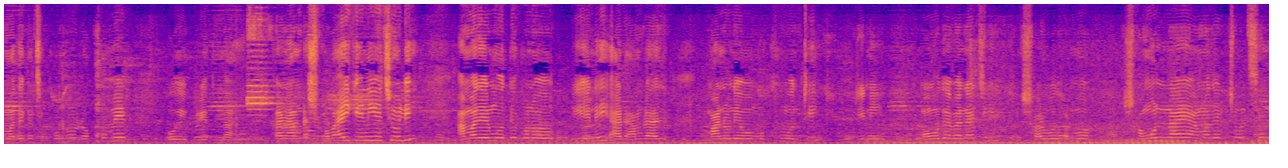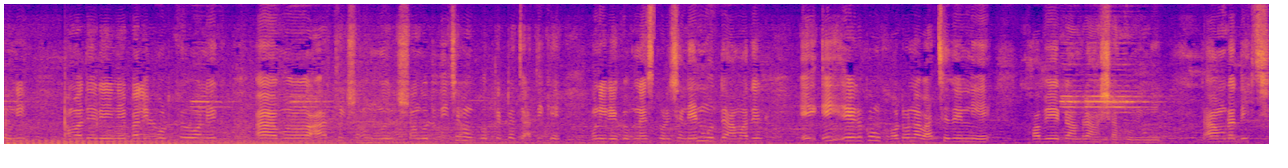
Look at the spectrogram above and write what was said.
আমাদের কাছে কোনো রকমের ওই প্রেত নয় কারণ আমরা সবাইকে নিয়ে চলি। আমাদের মধ্যে কোনো ইয়ে নেই। আর আমরা মাননীয় মুখ্যমন্ত্রী যিনি মমতা ব্যানার্জি সর্বধর্ম সমন্বয়ে আমাদের চলছেন। উনি আমাদের এই নেপালি বোর্ডকেও অনেক আর্থিক সঙ্গতি দিচ্ছেন এবং প্রত্যেকটা জাতিকে উনি রেকগনাইজ করেছেন। এর মধ্যে আমাদের এই এই এরকম ঘটনা বাচ্চাদের নিয়ে হবে এটা আমরা আশা করিনি। তা আমরা দেখছি।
